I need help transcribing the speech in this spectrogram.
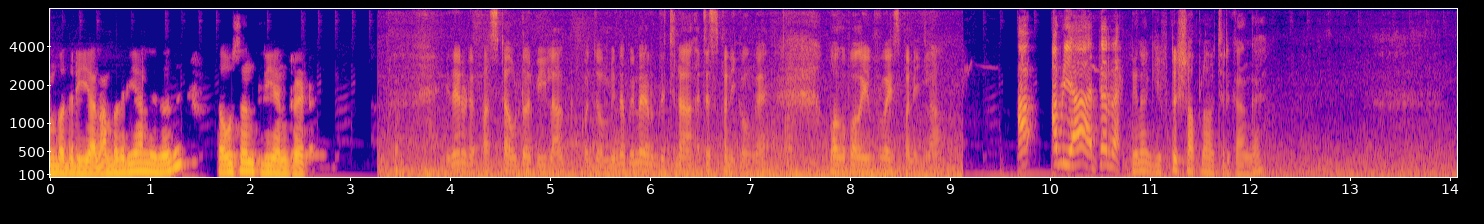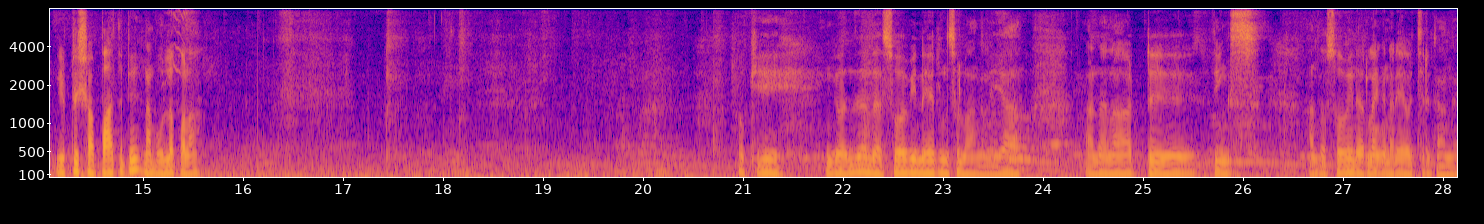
ஐம்பது ரியால் ஐம்பது ரியால் இது தௌசண்ட் த்ரீ ஹண்ட்ரட் இதே என்னுடைய ஃபஸ்ட் அவுட்டோர் வீலாக் கொஞ்சம் முன்ன பின்ன இருந்துச்சுன்னா அட்ஜஸ்ட் பண்ணிக்கோங்க. போக போக இம்ப்ரூவைஸ் பண்ணிக்கலாம். அப்படியா? ஏன்னா gift ஷாப்லாம் வச்சுருக்காங்க. கிஃப்ட் ஷாப் பார்த்துட்டு நம்ம உள்ளே போகலாம். ஓகே இங்கே வந்து அந்த சோவினர்னு சொல்லுவாங்க இல்லையா? அந்த நாட்டு திங்ஸ் அந்த சோவினர்லாம் இங்கே நிறையா வச்சுருக்காங்க.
